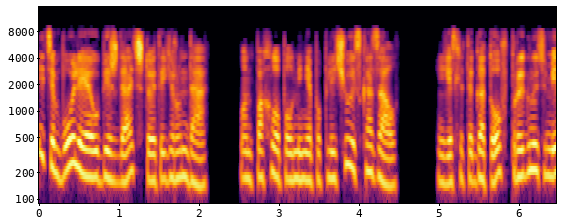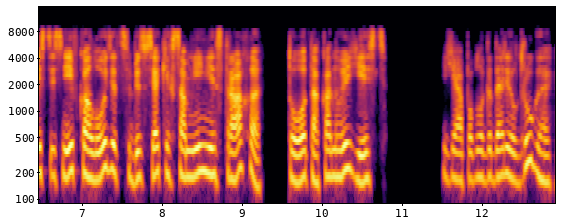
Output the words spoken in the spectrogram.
и тем более убеждать, что это ерунда. Он похлопал меня по плечу и сказал, «Если ты готов прыгнуть вместе с ней в колодец без всяких сомнений и страха, то так оно и есть». Я поблагодарил друга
